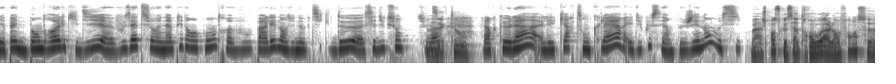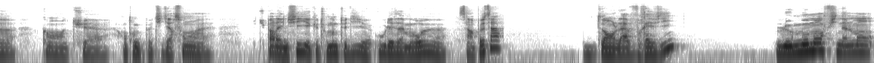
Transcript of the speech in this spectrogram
n'y a pas une banderole qui dit euh, vous êtes sur une appli de rencontre, vous parlez dans une optique de euh, séduction, tu vois. Exactement. Alors que là, les cartes sont claires et du coup, c'est un peu gênant aussi. Bah, je pense que ça te renvoie à l'enfance euh, quand tu es en tant que petit garçon, tu parles à une fille et que tout le monde te dit où les amoureux, c'est un peu ça. Dans la vraie vie, le moment finalement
